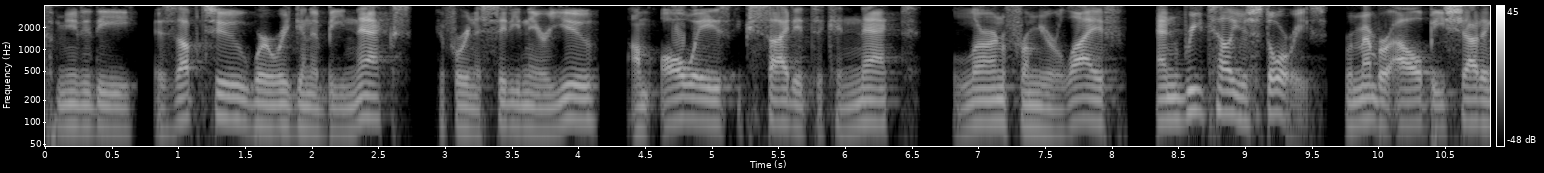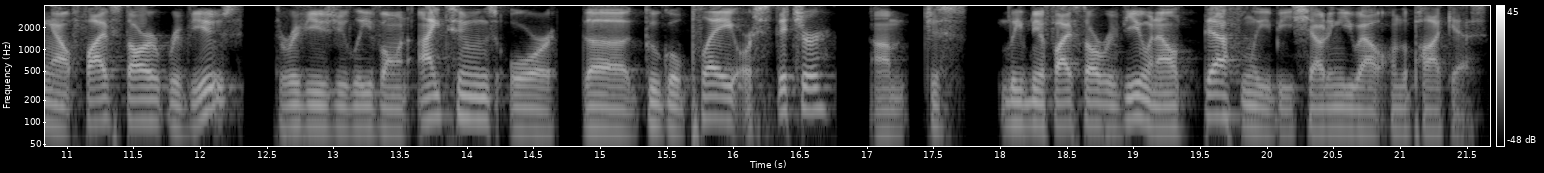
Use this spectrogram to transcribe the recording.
community is up to, where we're going to be next, if we're in a city near you. I'm always excited to connect, learn from your life, and retell your stories. Remember, I'll be shouting out five star reviews, the reviews you leave on iTunes or the Google Play or Stitcher. Um, just leave me a five star review, and I'll definitely be shouting you out on the podcast.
